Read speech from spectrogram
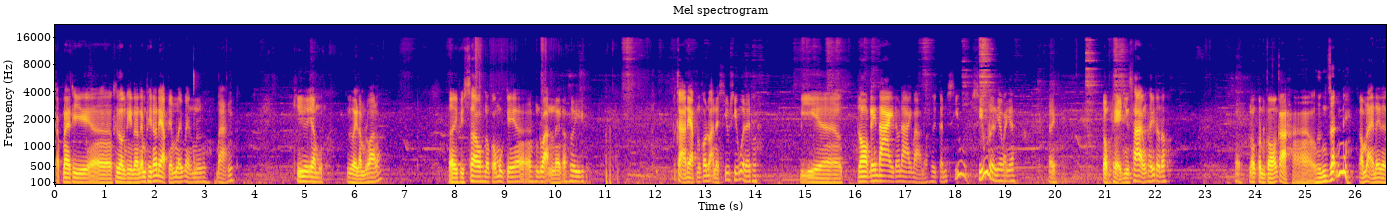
Cặp này thì uh, thường thì là em thấy nó đẹp thì em lấy về em bán. Chứ em người làm loa lắm. Đây phía sau nó có một cái à, đoạn này nó hơi tất cả đẹp nó có đoạn này xíu xíu ở đây thôi bị ờ, uh, do cái đai nó đai vào nó hơi cấn xíu xíu nữa nha các bạn nha. Đây. Tổng thể nhìn xa cũng thấy được đâu. Nó còn có cả à, hướng dẫn này. Tóm lại đây là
